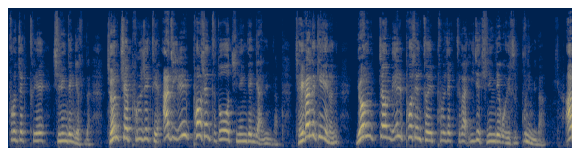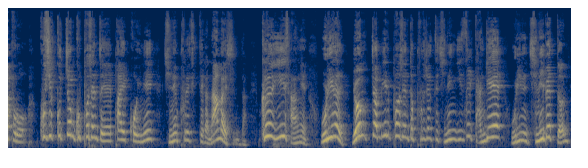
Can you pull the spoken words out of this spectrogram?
프로젝트에 진행된 게 없습니다. 전체 프로젝트에 아직 1%도 진행된 게 아닙니다. 제가 느끼기에는 0.1%의 프로젝트가 이제 진행되고 있을 뿐입니다. 앞으로 99.9%의 파이코인의 진행 프로젝트가 남아 있습니다. 그 이상에 우리는 0.1% 프로젝트 진행이 있을 단계에 우리는 진입했던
